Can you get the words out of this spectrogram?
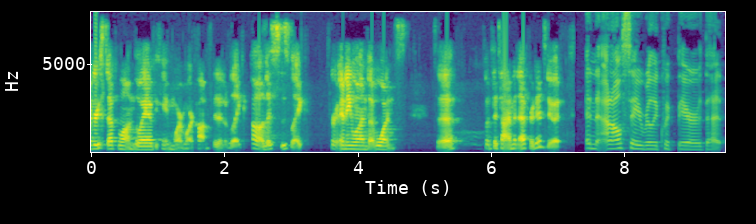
every step along the way I became more and more confident of like, oh, this is like for anyone that wants to put the time and effort into it. And and I'll say really quick there that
